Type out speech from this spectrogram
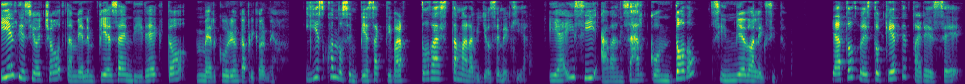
Y el 18 también empieza en directo Mercurio en Capricornio. Y es cuando se empieza a activar toda esta maravillosa energía. Y ahí sí, avanzar con todo sin miedo al éxito. Y a todo esto, ¿qué te parece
